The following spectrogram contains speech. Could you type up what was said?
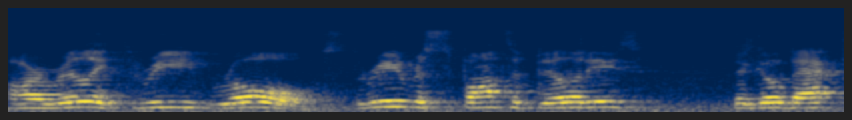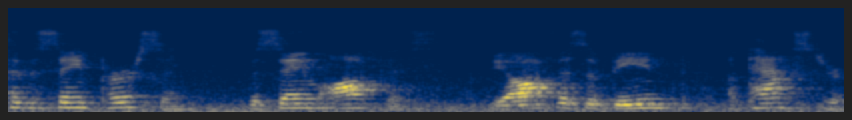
are really three roles, three responsibilities that go back to the same person, the same office, the office of being a pastor.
